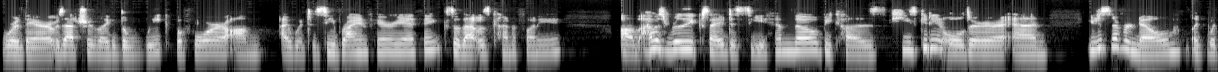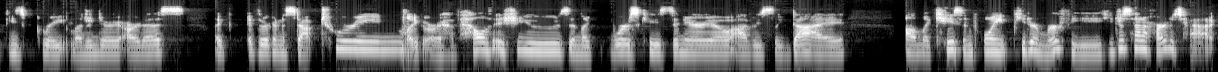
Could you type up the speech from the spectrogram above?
were there. It was actually like the week before um, I went to see Bryan Ferry, I think. So that was kind of funny. Um, I was really excited to see him though because he's getting older and you just never know like with these great legendary artists like if they're going to stop touring like or have health issues and like worst case scenario obviously die um like case in point peter murphy he just had a heart attack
